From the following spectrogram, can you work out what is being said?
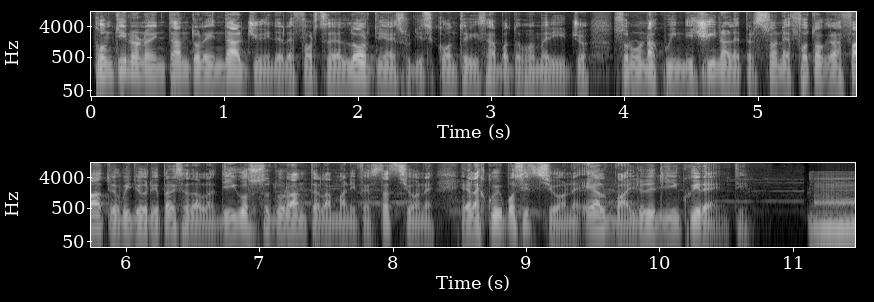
Continuano intanto le indagini delle forze dell'ordine sugli scontri di sabato pomeriggio. Sono una quindicina le persone fotografate o video riprese dalla Digos durante la manifestazione e la cui posizione è al vaglio degli inquirenti.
